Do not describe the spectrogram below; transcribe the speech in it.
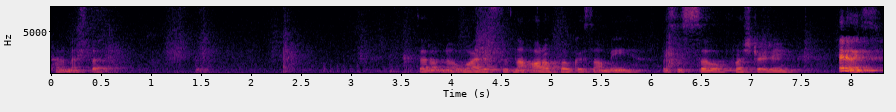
kind of messed up. I don't know why this does not autofocus on me. This is so frustrating. Anyways,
